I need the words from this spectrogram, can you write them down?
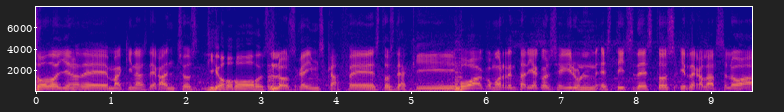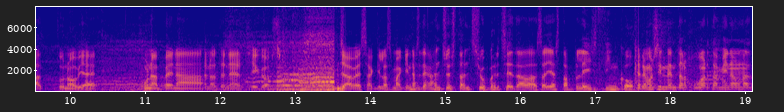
Todo lleno de máquinas de ganchos, Dios. Los Games Café, estos de aquí. Buah, ¿cómo rentaría conseguir un Stitch de estos y regalárselo a tu novia, eh? Una pena no tener, chicos. Ya ves, aquí las máquinas de gancho están súper chetadas. Ahí está Play 5. Queremos intentar jugar también a una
